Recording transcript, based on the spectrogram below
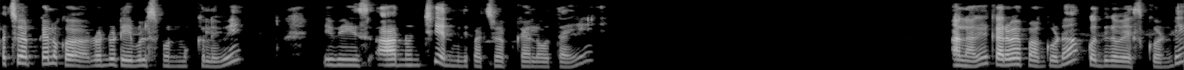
పచ్చిమిరపకాయలు ఒక రెండు టేబుల్ స్పూన్ ముక్కలు ఇవి. ఇవి ఆరు నుంచి ఎనిమిది పచ్చిమిరపకాయలు అవుతాయి. అలాగే కరివేపాకు కూడా కొద్దిగా వేసుకోండి.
